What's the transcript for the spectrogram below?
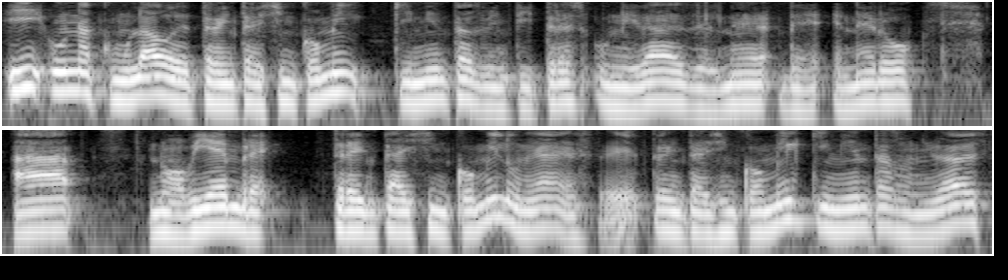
Y un acumulado de 35.523 unidades de enero a noviembre. 35 mil unidades, ¿eh? 35 mil 500 unidades,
